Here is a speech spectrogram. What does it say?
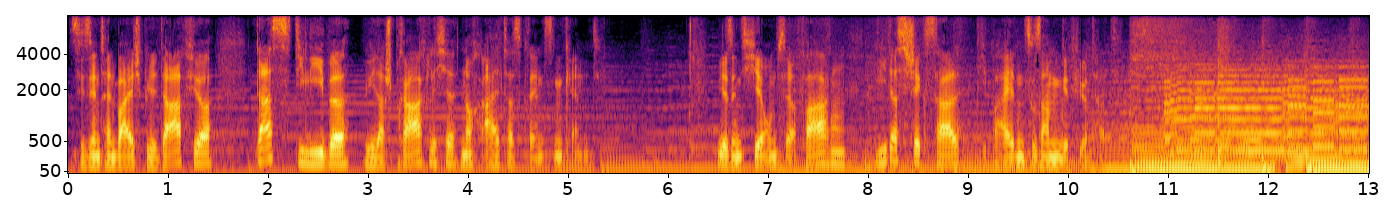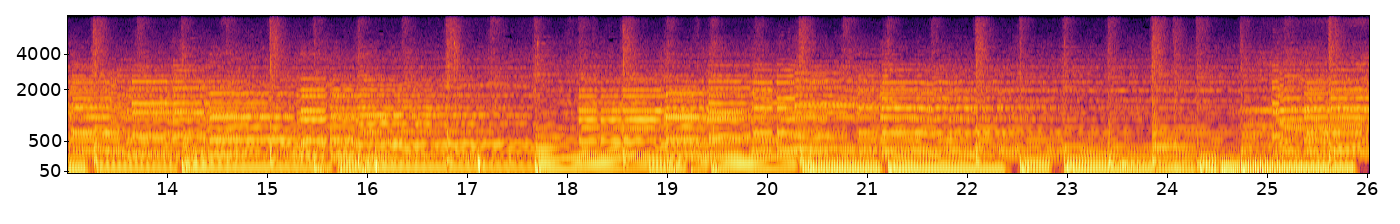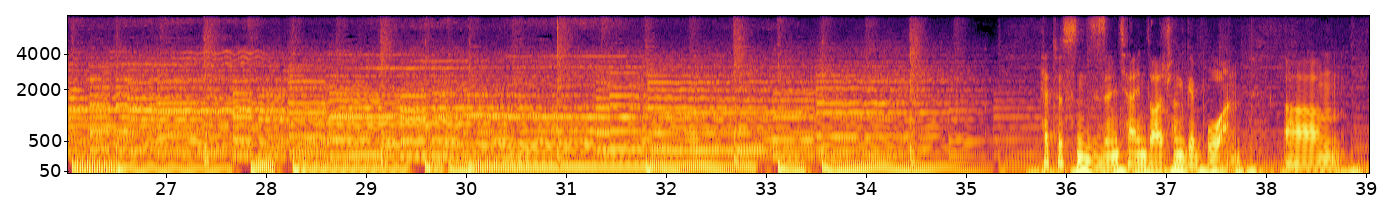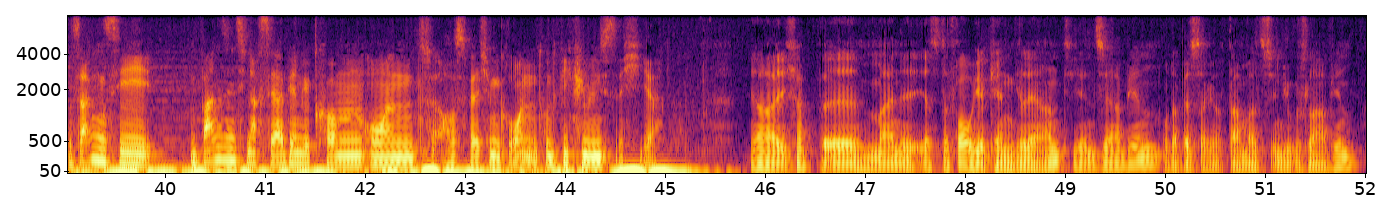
Sie sind ein Beispiel dafür, dass die Liebe weder sprachliche noch Altersgrenzen kennt. Wir sind hier, um zu erfahren, wie das Schicksal die beiden zusammengeführt hat. Herr Thyssen, Sie sind ja in Deutschland geboren. Ähm, sagen Sie, Wann sind Sie nach Serbien gekommen und aus welchem Grund und wie fühlen Sie sich hier? Ja, ich habe äh, meine erste Frau hier kennengelernt, hier in Serbien oder besser gesagt damals in Jugoslawien.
